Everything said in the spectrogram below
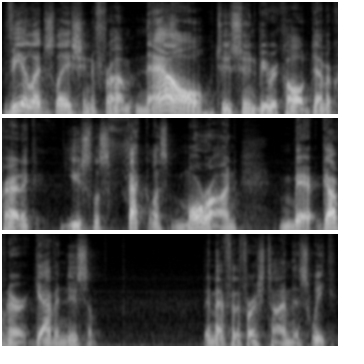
via legislation from now to soon to be recalled Democratic useless feckless moron Governor Gavin Newsom. They met for the first time this week.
